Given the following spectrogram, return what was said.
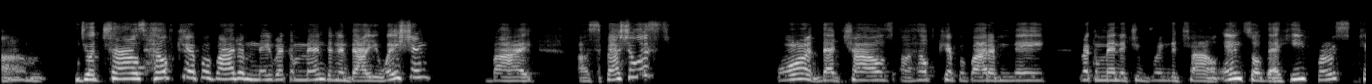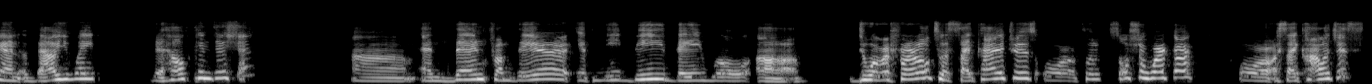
Um, your child's healthcare provider may recommend an evaluation by a specialist, or that child's uh, healthcare provider may recommend that you bring the child in so that he first can evaluate the health condition. Um, and then from there, if need be, they will uh, do a referral to a psychiatrist or a clinical social worker or a psychologist.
